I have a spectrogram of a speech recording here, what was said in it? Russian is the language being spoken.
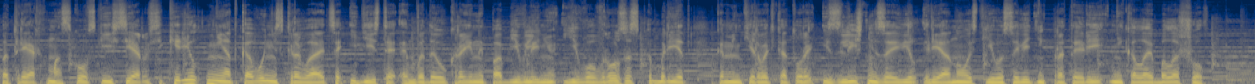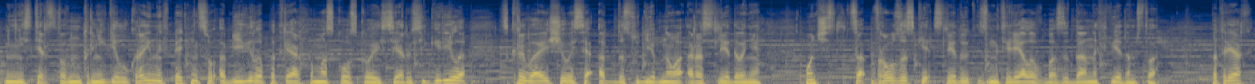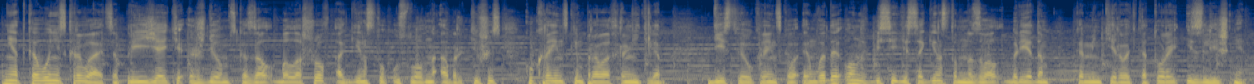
Патриарх Московский всея Руси Кирилл ни от кого не скрывается, и действия МВД Украины по объявлению его в розыск – бред, комментировать который излишне заявил РИА Новости его советник протерии Николай Балашов. Министерство внутренних дел Украины в пятницу объявило патриарха Московского и всея Руси Кирилла, скрывающегося от досудебного расследования. Он числится в розыске, следует из материалов базы данных ведомства – Патриарх ни от кого не скрывается. «Приезжайте, ждем», — сказал Балашов агентству, условно обратившись к украинским правоохранителям. Действия украинского МВД он в беседе с агентством назвал бредом, комментировать который излишне.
